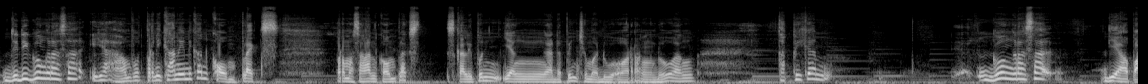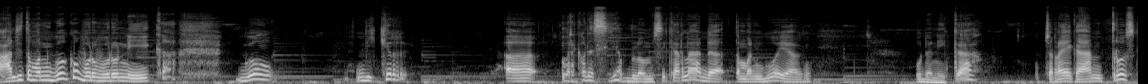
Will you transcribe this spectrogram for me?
Jadi gue ngerasa ya ampun pernikahan ini kan kompleks permasalahan kompleks sekalipun yang ngadepin cuma dua orang doang. Tapi kan gue ngerasa dia apaan sih temen gue kok buru-buru nikah? Gue mikir eh, mereka udah siap belum sih? Karena ada teman gue yang udah nikah cerai kan. Terus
